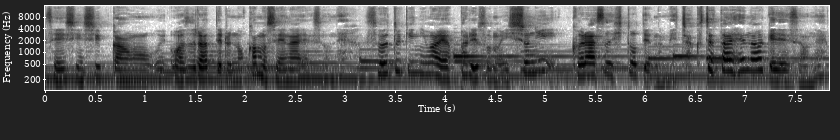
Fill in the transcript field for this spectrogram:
精神疾患を患ってるのかもしれないですよね。そういう時にはやっぱりその一緒に暮らす人っていうのはめちゃくちゃ大変なわけですよね。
